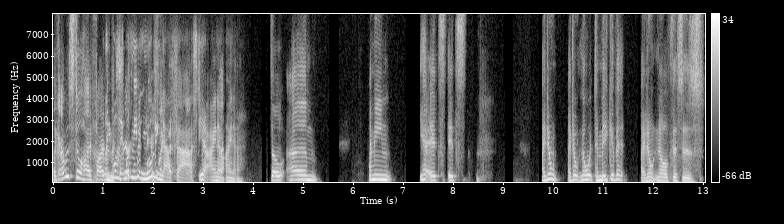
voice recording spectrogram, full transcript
Like I was still high fiving. Like, it, the was, it wasn't even moving like, that fast. Yeah, I know, I know. So, um, I mean, yeah, it's it's. I don't I don't know what to make of it. I don't know if this is,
